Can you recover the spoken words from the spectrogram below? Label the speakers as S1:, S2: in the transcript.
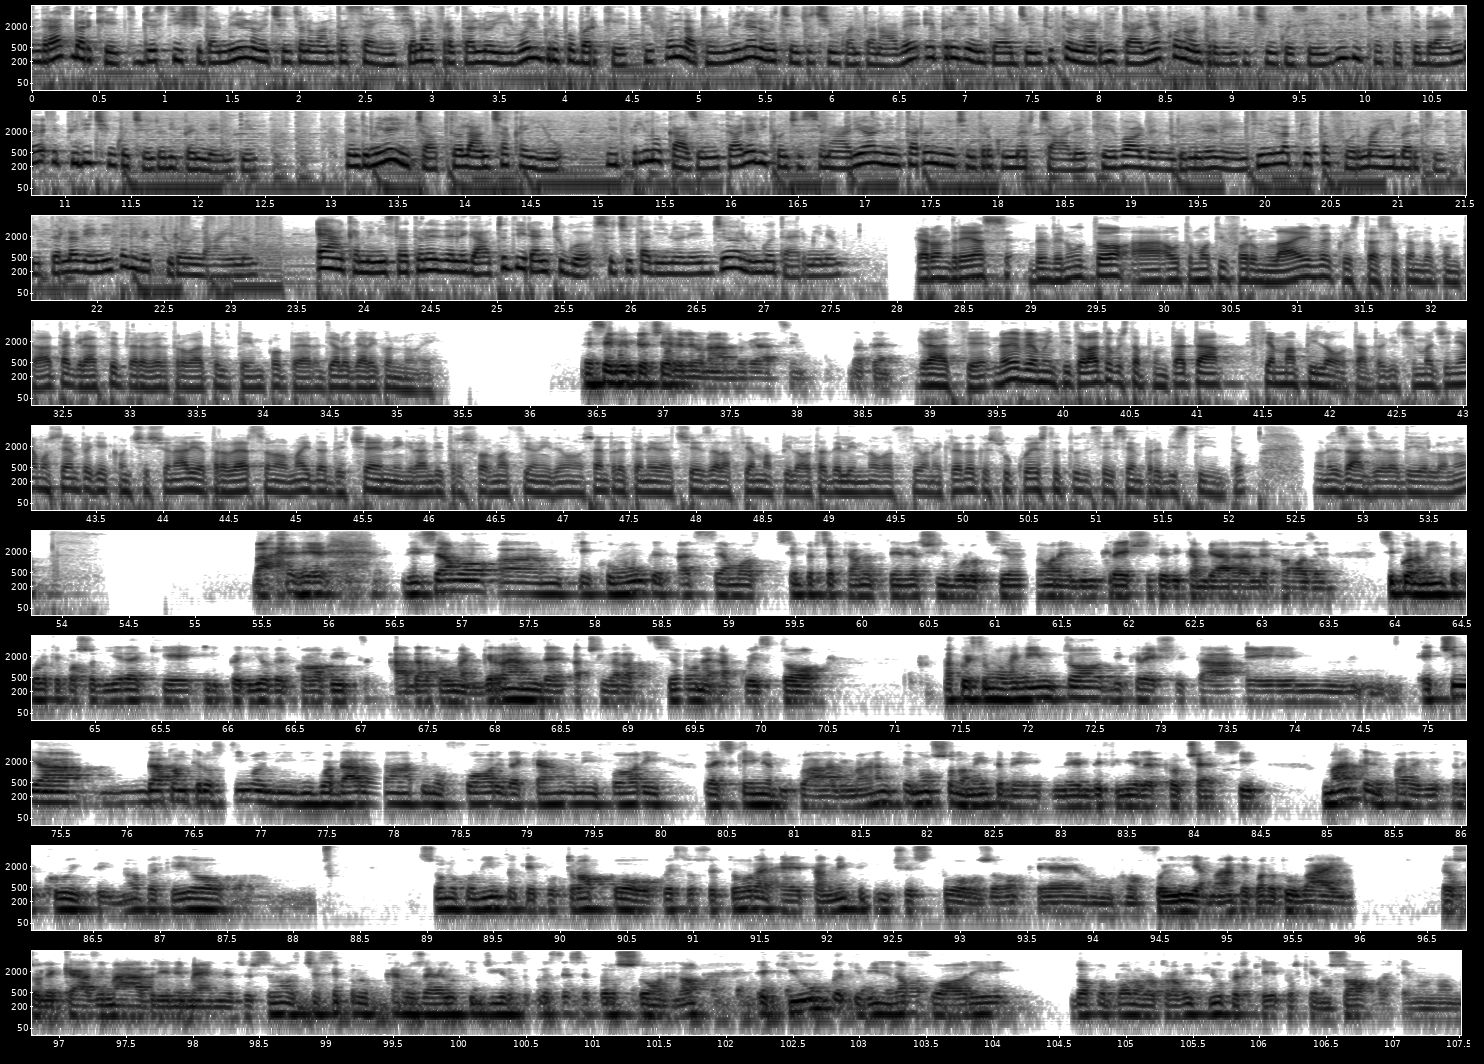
S1: Andreas Barchetti gestisce dal 1996 insieme al fratello Ivo il gruppo Barchetti, fondato nel 1959 e presente oggi in tutto il nord Italia con oltre 25 sedi, 17 brand e più di 500 dipendenti. Nel 2018 lancia Caillou, il primo caso in Italia di concessionario all'interno di un centro commerciale che evolve nel 2020 nella piattaforma e-Barchetti per la vendita di vetture online. È anche amministratore delegato di Rent2Go, società di noleggio a lungo termine.
S2: Caro Andreas, benvenuto a Automotive Forum Live, questa seconda puntata. Grazie per aver trovato il tempo per dialogare con noi.
S3: È sempre un piacere Leonardo, grazie da te.
S2: Grazie. Noi abbiamo intitolato questa puntata Fiamma Pilota perché ci immaginiamo sempre che i concessionari attraversano ormai da decenni grandi trasformazioni, devono sempre tenere accesa la fiamma pilota dell'innovazione. Credo che su questo tu sei sempre distinto, non esagero a dirlo, no?
S3: Bah, eh, diciamo um, che comunque eh, stiamo sempre cercando di tenerci in evoluzione, in crescita e di cambiare le cose. Sicuramente quello che posso dire è che il periodo del Covid ha dato una grande accelerazione a questo, a questo movimento di crescita e, e, ci ha dato anche lo stimolo di, di, guardare un attimo fuori dai canoni, fuori dai schemi abituali, ma anche non solamente nel, nel definire processi, ma anche nel fare recruiting, no? perché io sono convinto che purtroppo questo settore è talmente incestuoso che è una follia, ma anche quando tu vai verso le case madri, nei manager, c'è sempre un carosello che gira, sempre le stesse persone, no? E chiunque che viene da fuori, dopo un po' non lo trovi più perché, perché non so, perché non, non,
